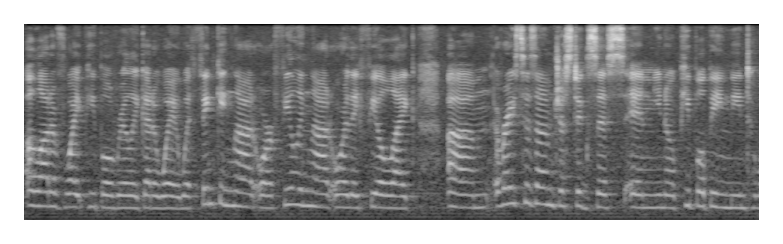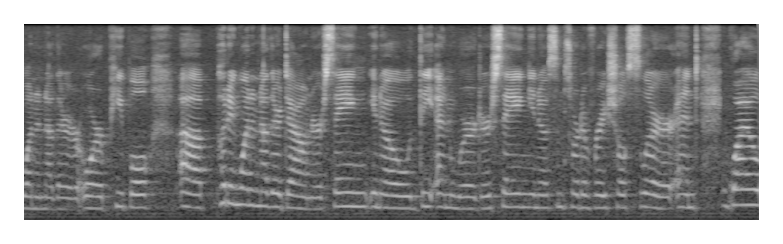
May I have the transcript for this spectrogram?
a lot of white people really get away with thinking that or feeling that, or they feel like um, racism just exists in, you know, people being mean to one another or people uh, putting one another down or saying, you know, the N-word or saying, you know, some sort of racial slur. And while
